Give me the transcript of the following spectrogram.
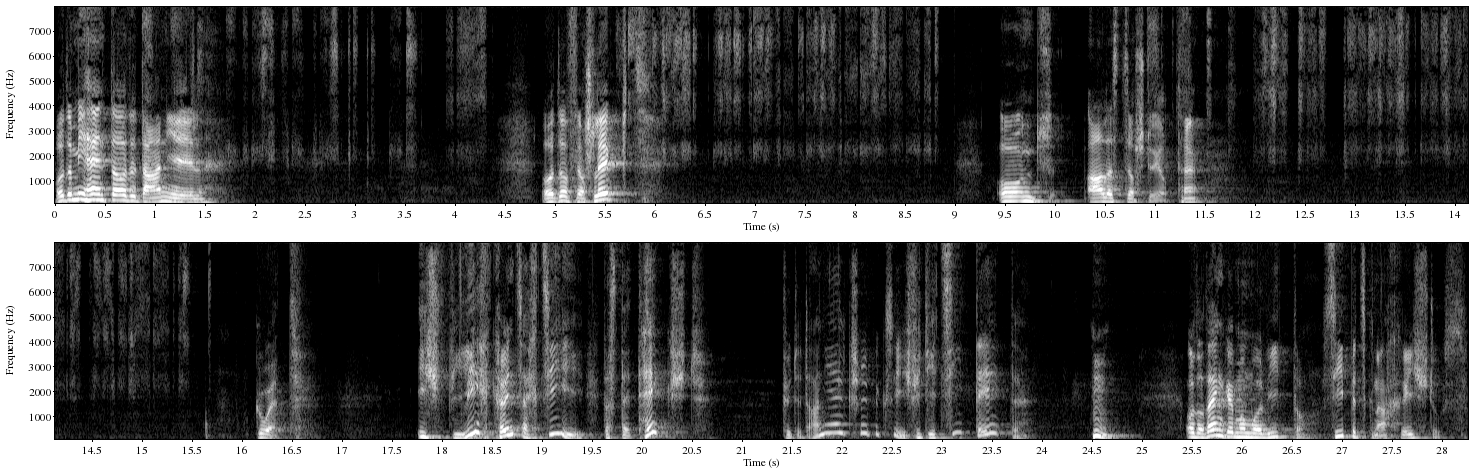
Oder wir haben hier den Daniel. Oder verschleppt. Und alles zerstört. He? Gut. Ist, vielleicht könnte es echt sein, dass der Text für den Daniel geschrieben war, für die Zeit dort. Hm. Oder dann gehen wir mal weiter. 70 nach Christus.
